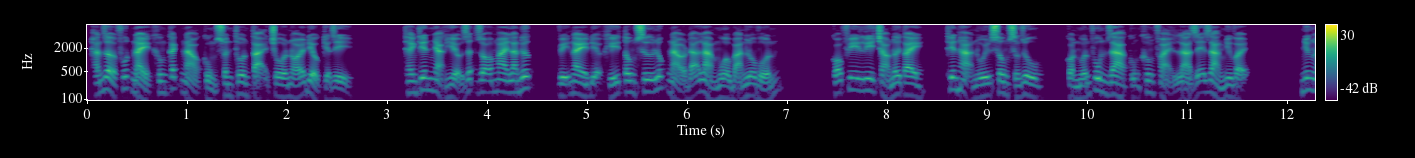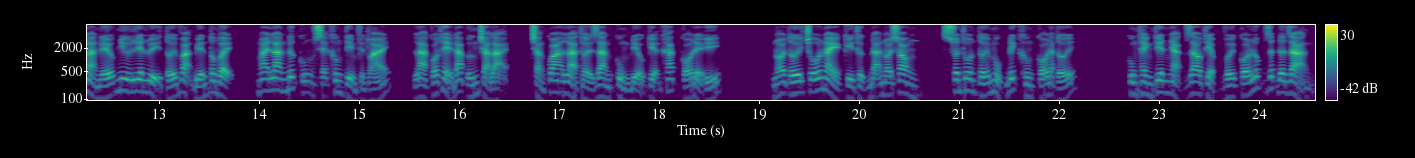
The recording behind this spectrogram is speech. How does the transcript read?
hắn giờ phút này không cách nào cùng xuân thôn tại chỗ nói điều kiện gì. Thành thiên nhạc hiểu rất rõ mai lan đức, vị này địa khí tông sư lúc nào đã làm mua bán lô vốn. Có phi ly trào nơi tay, thiên hạ núi sông sướng du, còn muốn phun ra cũng không phải là dễ dàng như vậy. Nhưng là nếu như liên lụy tới vạn biến tông vậy, mai lan đức cũng sẽ không tìm phiền thoái, là có thể đáp ứng trả lại, chẳng qua là thời gian cùng điều kiện khác có để ý nói tới chỗ này kỳ thực đã nói xong, xuân thôn tới mục đích không có đạt tới. Cùng thành thiên nhạc giao thiệp với có lúc rất đơn giản,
